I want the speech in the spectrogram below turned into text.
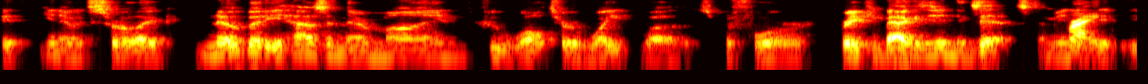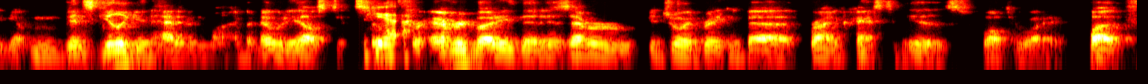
it, you know, it's sort of like nobody has in their mind who Walter White was before Breaking Bad because he didn't exist. I mean, right. it, you know, Vince Gilligan had him in mind, but nobody else did. So yeah. for everybody that has ever enjoyed Breaking Bad, Bryan Cranston is Walter White. But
